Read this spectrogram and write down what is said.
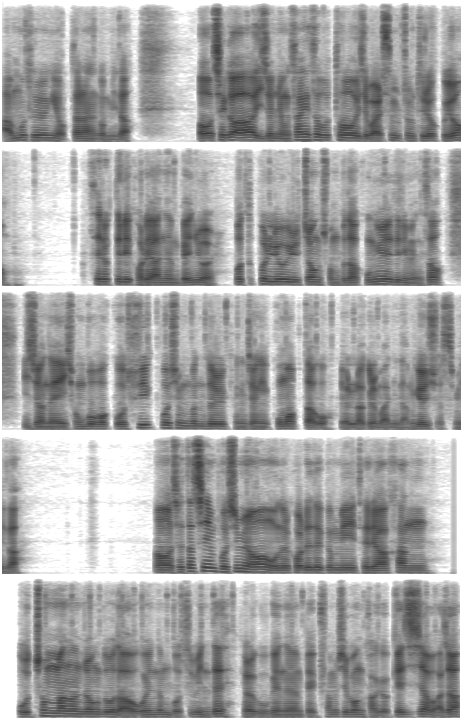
아무 소용이 없다라는 겁니다. 어, 제가 이전 영상에서부터 이제 말씀을 좀 드렸고요. 세력들이 거래하는 매뉴얼, 포트폴리오 일정 전부 다 공유해드리면서 이전에 이 정보 받고 수익 보신 분들 굉장히 고맙다고 연락을 많이 남겨주셨습니다. 어, 제타체인 보시면 오늘 거래 대금이 대략 한 5천만 원 정도 나오고 있는 모습인데 결국에는 130원 가격 깨지자마자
